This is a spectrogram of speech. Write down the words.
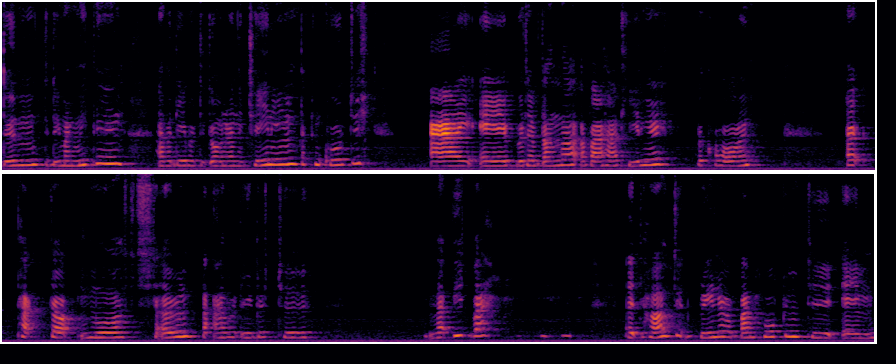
Zoom to do my meeting. I was able to go on the training, different courses. I uh, would have done that if I had hearing because it picked up more sound that I was able to repeat with. It's hard to explain it, but I'm hoping to, um,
